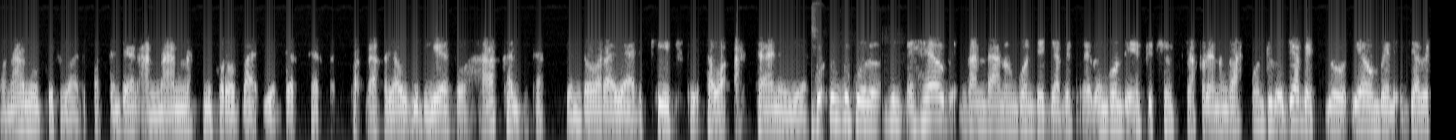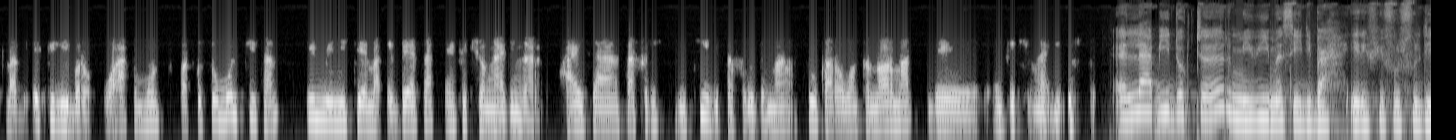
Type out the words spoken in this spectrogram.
wonaa noon foti waade par ce que ndeen a naatnat microbe mbaɗi e ndeer seerɗa poɗɗaa ko lawƴude yeeso haa kallita ɓe ndoora yaade keeci to tawa artaani e yeeso. Goɗɗum ɗo ko yimɓe heewɓe nganndaano ngonde jabet eɓe ngonde infection safrena ngaa. Wonduɓe jabet yo ƴeew mbele e jabet maɓɓe équilibre o waato montu par ce que so montii tan immunité maɓɓe beesat infection ŋaaji ngara. haysa safri no tiiɗi safrude ma sukara wonta normal nde infection ŋaaɗi usto laaɓi docteur mi wiima seydi ba e refi fulfulde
